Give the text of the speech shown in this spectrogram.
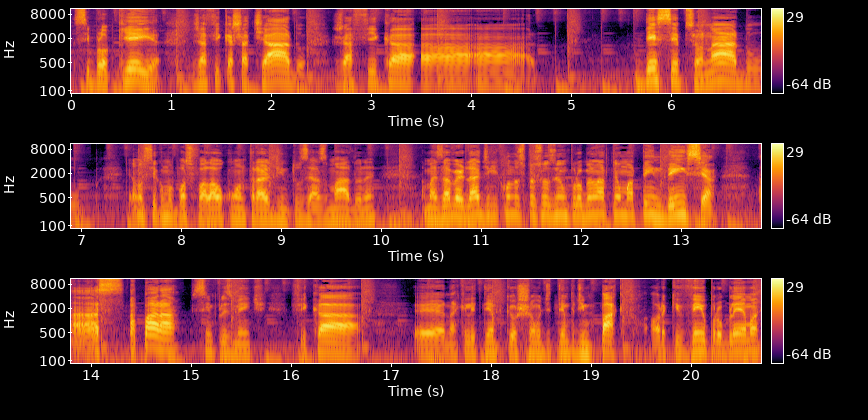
se bloqueia, já fica chateado, já fica. a decepcionado, eu não sei como eu posso falar o contrário de entusiasmado, né? Mas a verdade é que quando as pessoas veem um problema, ela tem uma tendência a, a parar, simplesmente. Ficar é, naquele tempo que eu chamo de tempo de impacto. A hora que vem o problema,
